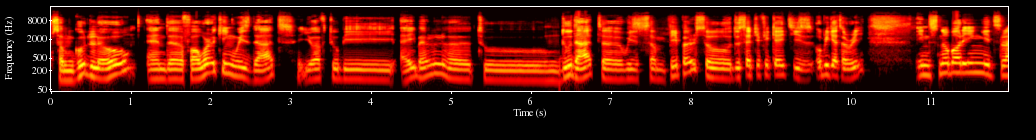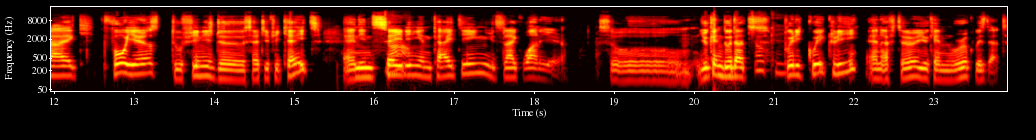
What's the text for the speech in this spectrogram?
some good law, and uh, for working with that, you have to be able uh, to do that uh, with some people. So the certificate is obligatory. In snowboarding, it's like four years to finish the certificate, and in sailing wow. and kiting, it's like one year. So you can do that okay. pretty quickly, and after you can work with that.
